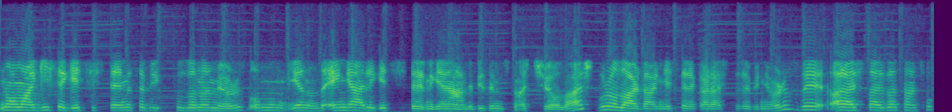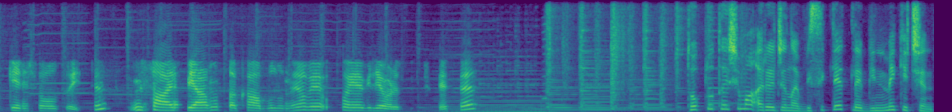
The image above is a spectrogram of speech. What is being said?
normal gişe geçişlerini tabii ki kullanamıyoruz. Onun yanında engelli geçişlerini genelde bizim için açıyorlar. Buralardan geçerek araçlara biniyoruz ve araçlar zaten çok geniş olduğu için müsait bir yer mutlaka bulunuyor ve koyabiliyoruz bisikleti. Toplu taşıma aracına bisikletle binmek için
